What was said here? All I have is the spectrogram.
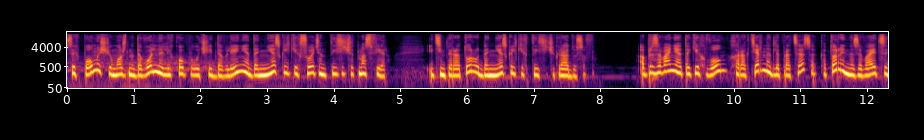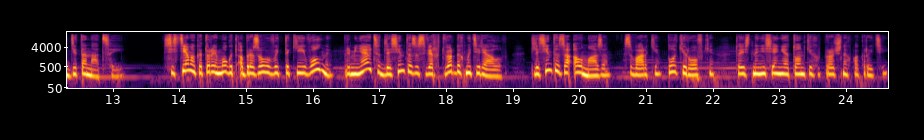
С их помощью можно довольно легко получить давление до нескольких сотен тысяч атмосфер и температуру до нескольких тысяч градусов. Образование таких волн характерно для процесса, который называется детонацией. Системы, которые могут образовывать такие волны, применяются для синтеза сверхтвердых материалов, для синтеза алмаза, сварки, блокировки, то есть нанесения тонких и прочных покрытий,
